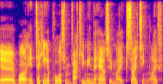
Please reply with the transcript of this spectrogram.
uh, while taking a pause from vacuuming the house in my exciting life.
